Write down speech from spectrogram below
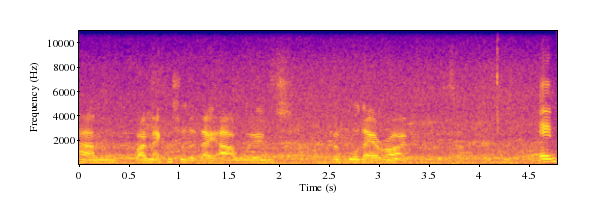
um, by making sure that they are wormed before they arrive. And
